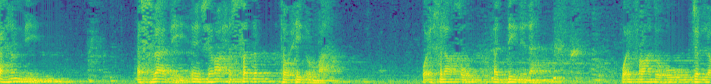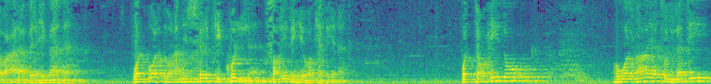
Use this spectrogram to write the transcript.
أهم أسباب انشراح الصدر توحيد الله وإخلاص الدين له وإفراده جل وعلا بالعبادة والبعد عن الشرك كله صغيره وكبيره والتوحيد هو الغاية التي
